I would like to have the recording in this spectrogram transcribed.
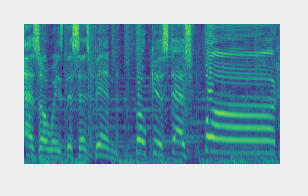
As always, this has been Focused as Fuck!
